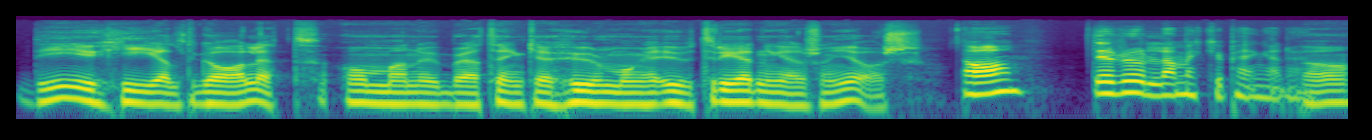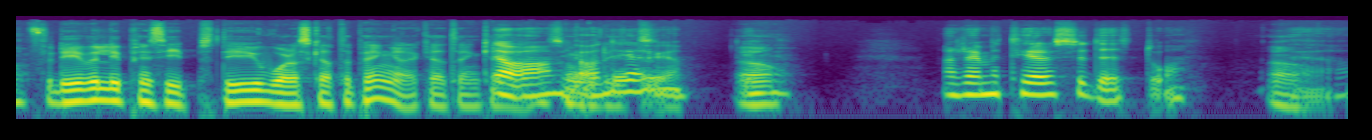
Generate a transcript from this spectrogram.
Det är ju helt galet om man nu börjar tänka hur många utredningar som görs. Ja, det rullar mycket pengar där. Ja, för det är väl i princip, det är ju våra skattepengar kan jag tänka. Ja, ja det är det ju. Ja. Man remitteras ju dit då ja. eh,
